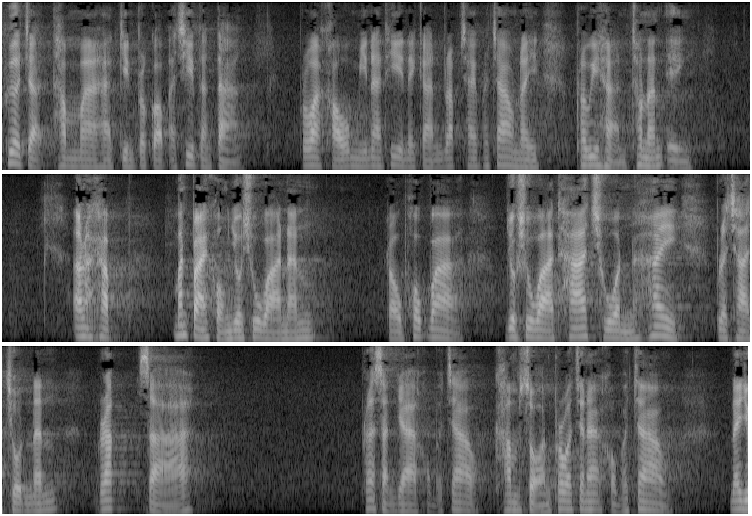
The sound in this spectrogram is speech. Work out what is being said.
เพื่อจะทำมาหากินประกอบอาชีพต่างๆ เพราะว่าเขามีหน้าที่ในการรับใช้พระเจ้าในพระวิหารเท่านั้นเองเอาละครับบรรปลายของโยชูวานั้น เราพบว่า โยชูวาท้าชวนให้ประชาชนนั้นรักษาพระสัญญาของพระเจ้าคำสอนพระวจนะของพระเจ้า ในโย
